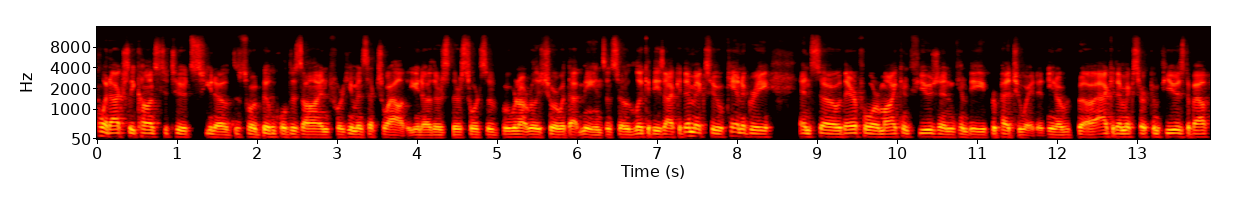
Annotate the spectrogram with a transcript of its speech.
what actually constitutes, you know, the sort of biblical design for human sexuality. You know, there's there's sorts of we're not really sure what that means, and so look at these academics who can't agree, and so therefore my confusion can be perpetuated. You know, uh, academics are confused about.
